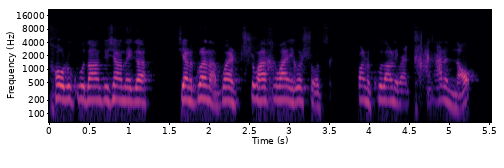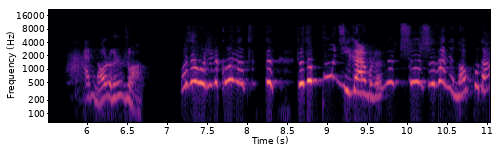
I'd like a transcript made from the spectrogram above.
掏着裤裆，就像那个像那共产党官吃完喝完以后，手放在裤裆里边，咔咔的挠，啊，挠着很爽。我操！我说这共产党这这这都部级干部了，这吃吃饭就挠裤裆，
